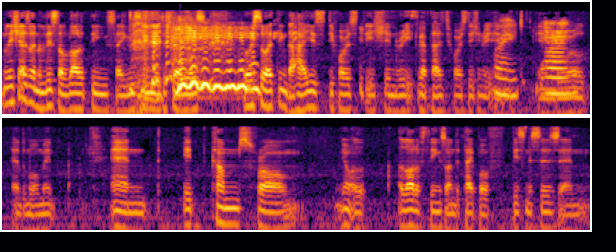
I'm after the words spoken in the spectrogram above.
Malaysia is on the list of a lot of things like recently I just read also I think the highest deforestation rate. We have the highest deforestation rate in, Right. in Mm. the world at the moment, and it comes from you know a, a lot of things on the type of businesses and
